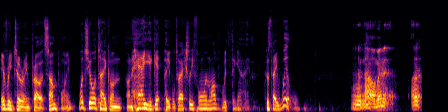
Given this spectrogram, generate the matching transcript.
every touring pro at some point. What's your take on, on how you get people to actually fall in love with the game? Because they will. No, I mean, I,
